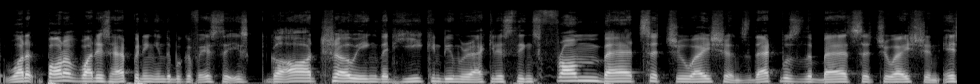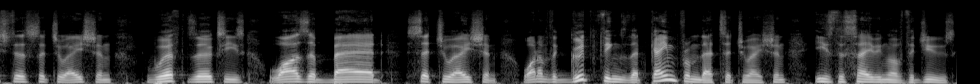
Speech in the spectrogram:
what part of what is happening in the book of Esther is God showing that he can do miraculous things from bad situations. That was the bad situation. Esther's situation with Xerxes was a bad situation. One of the good things that came from that situation is the saving of the Jews.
